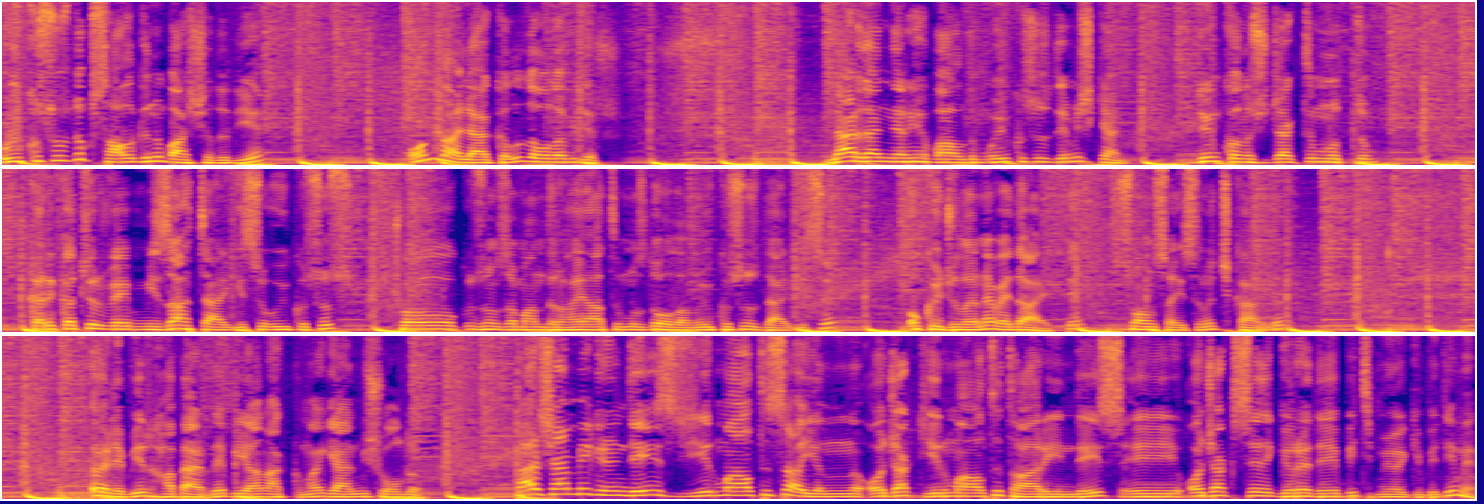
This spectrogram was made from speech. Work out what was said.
Uykusuzluk salgını başladı diye. Onunla alakalı da olabilir. Nereden nereye bağladım uykusuz demişken dün konuşacaktım unuttum. Karikatür ve mizah dergisi Uykusuz çok uzun zamandır hayatımızda olan Uykusuz dergisi okuyucularına veda etti. Son sayısını çıkardı. Öyle bir haber de bir an aklıma gelmiş oldu. Perşembe günündeyiz. 26 ayının Ocak 26 tarihindeyiz. Ee, Ocak size göre de bitmiyor gibi değil mi?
